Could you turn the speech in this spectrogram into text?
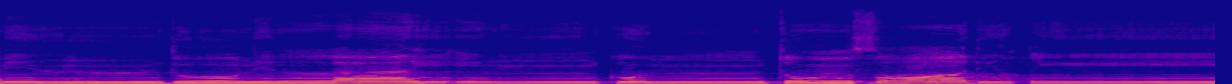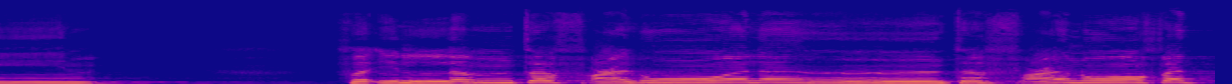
من دون الله إن كنتم صادقين. فإن لم تفعلوا ولن تفعلوا فاتقوا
